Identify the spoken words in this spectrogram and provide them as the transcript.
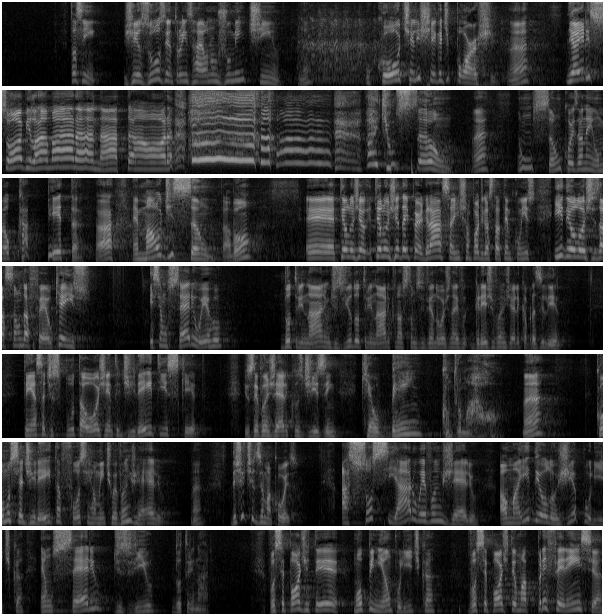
Então assim, Jesus entrou em Israel num jumentinho, né? O coach ele chega de Porsche, né? E aí ele sobe lá, Maranata, hora. Ai, que unção, né? Unção, coisa nenhuma, é o capeta capeta, tá? É maldição, tá bom? É, teologia, teologia da hipergraça, a gente não pode gastar tempo com isso. Ideologização da fé, o que é isso? Esse é um sério erro doutrinário, um desvio doutrinário que nós estamos vivendo hoje na igreja evangélica brasileira. Tem essa disputa hoje entre direita e esquerda. E os evangélicos dizem que é o bem contra o mal, né? Como se a direita fosse realmente o evangelho, né? Deixa eu te dizer uma coisa. Associar o evangelho a uma ideologia política é um sério desvio doutrinário. Você pode ter uma opinião política, você pode ter uma preferência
